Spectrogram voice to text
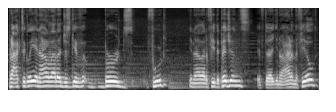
Practically, you're not allowed to just give birds food. You're not allowed to feed the pigeons if they're you know out in the field.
